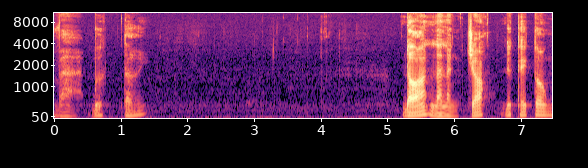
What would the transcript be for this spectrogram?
và bước tới. Đó là lần chót Đức Thế Tôn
